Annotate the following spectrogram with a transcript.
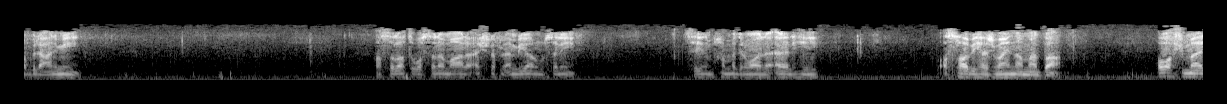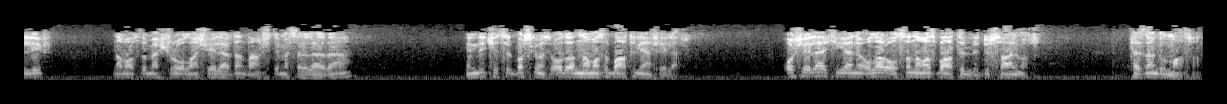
رب العالمين الصلاة والسلام على أشرف الأنبياء والمرسلين سيدنا محمد وعلى آله وأصحابه أجمعين أما بعد O vaxt müəllif namazda məşhur olan şeylərdən danışdı, məsələlərdən. İndi keçir başqa məsələ, o da namazı batiləyən şeylər. O şeylər ki, yəni onlar olsa namaz batildir, düz salimdir. Təzdən qılmalısan.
